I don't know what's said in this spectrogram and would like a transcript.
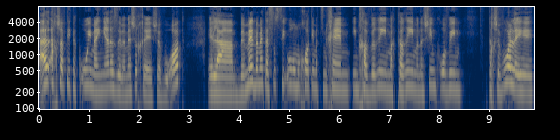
אל עכשיו תיתקעו עם העניין הזה במשך uh, שבועות, אלא באמת באמת תעשו סיעור מוחות עם עצמכם, עם חברים, מכרים, אנשים קרובים. תחשבו על, uh,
